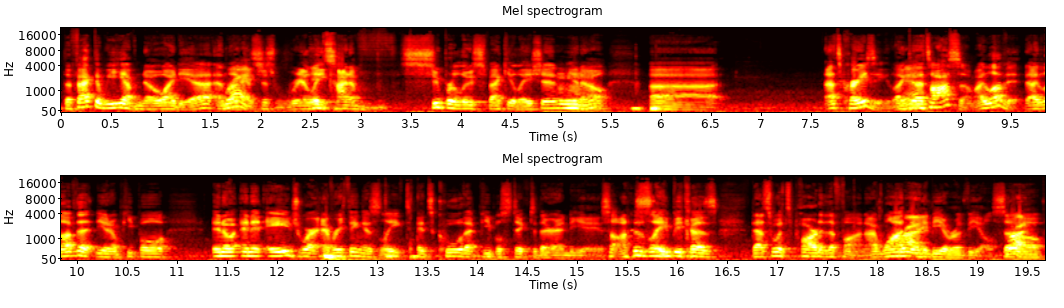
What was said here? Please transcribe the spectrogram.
the fact that we have no idea and like Right. it's just really It's- kind of super loose speculation, Mm-hmm. you know. Uh, that's crazy. Like Yeah. that's awesome. I love it. I love that you know people. You know, in an age where everything is leaked, it's cool that people stick to their NDAs. Honestly, because that's what's part of the fun. I want there to be a reveal. So, Right.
